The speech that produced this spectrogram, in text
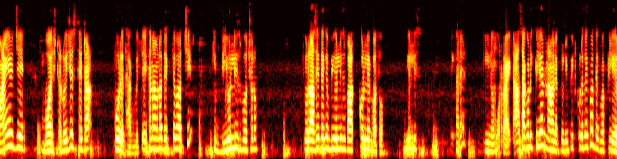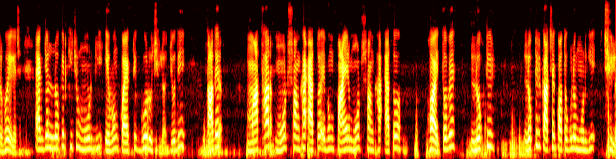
মায়ের যে বয়সটা রয়েছে, সেটা পড়ে থাকবে। তো এখানে আমরা দেখতে পাচ্ছি কি বিয়াল্লিশ বছর। চুরাশি থেকে বিয়াল্লিশ বাদ করলে কত? বিয়াল্লিশ। এখানে ডি নম্বর রাইট আশা করি ক্লিয়ার না হলে একটু রিপিট করে দেখবা দেখবা ক্লিয়ার হয়ে গেছে। একজন লোকের কিছু মুরগি এবং কয়েকটি গরু ছিল। যদি তাদের মাথার মোট সংখ্যা এত এবং পায়ের মোট সংখ্যা এত হয়, তবে লোকটির লোকটির কাছে কতগুলো মুরগি ছিল?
